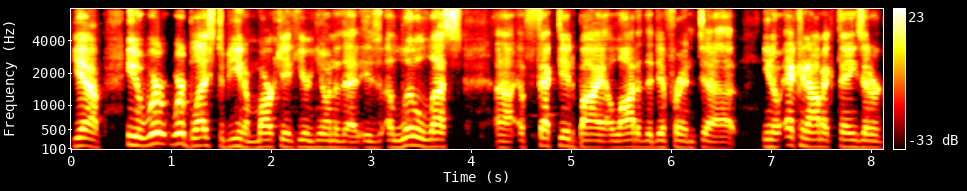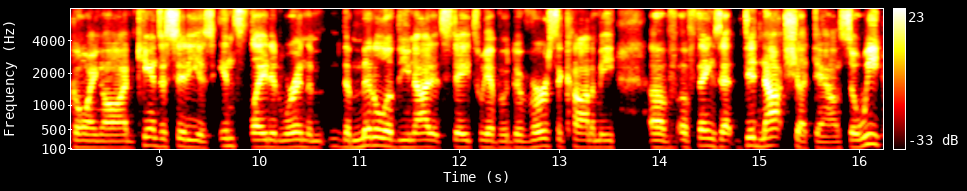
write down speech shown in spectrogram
Yeah, you know we're we're blessed to be in a market here, Yona, that is a little less uh, affected by a lot of the different uh, you know economic things that are going on. Kansas city is insulated. We're in the, the middle of the united states. We have a diverse economy of, of things that did not shut down. So we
